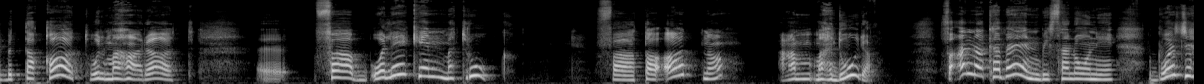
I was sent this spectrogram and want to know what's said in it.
بالطاقات والمهارات. ف ولكن متروك. فطاقاتنا عم مهدورة. فأنا كمان بصالوني بوجه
